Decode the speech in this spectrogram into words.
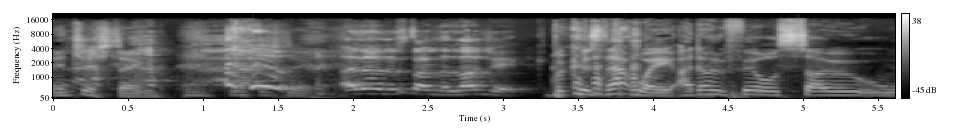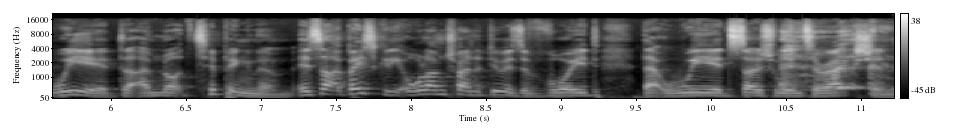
Interesting. I don't understand the logic. because that way I don't feel so weird that I'm not tipping them. It's like basically all I'm trying to do is avoid that weird social interaction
